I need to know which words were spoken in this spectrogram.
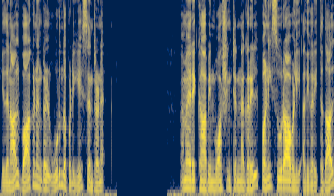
இதனால் வாகனங்கள் ஊர்ந்தபடியே சென்றன. அமெரிக்காவின் வாஷிங்டன் நகரில் பனி சூறாவளி அதிகரித்ததால்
